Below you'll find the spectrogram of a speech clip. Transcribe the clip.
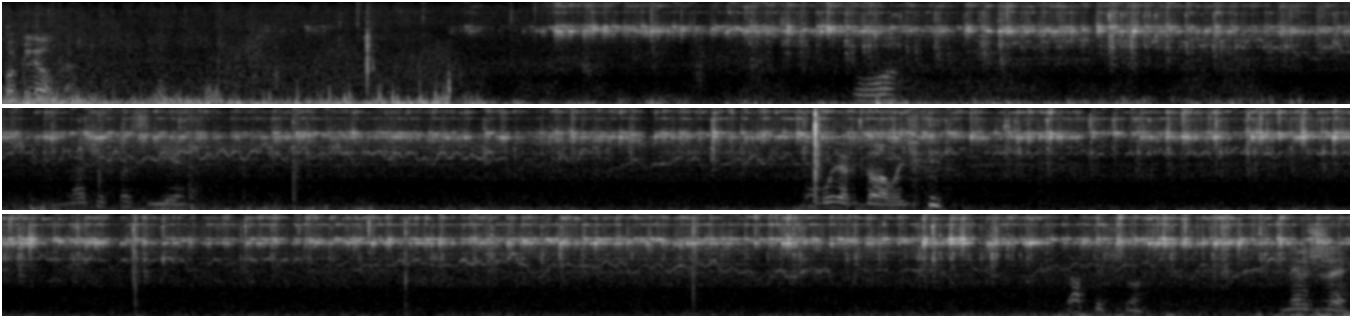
Поклевка. О. Значить хтось є. Як. Так ти що? Невже?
